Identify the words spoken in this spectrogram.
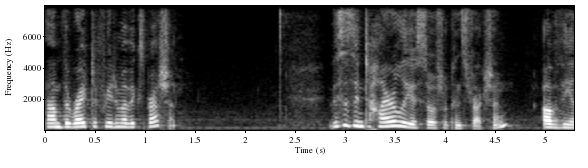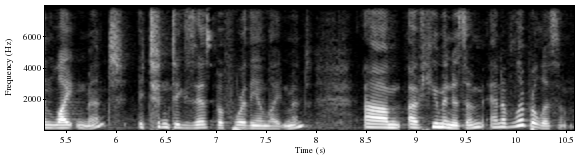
um, the right to freedom of expression. This is entirely a social construction of the Enlightenment. It didn't exist before the Enlightenment, um, of humanism and of liberalism.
